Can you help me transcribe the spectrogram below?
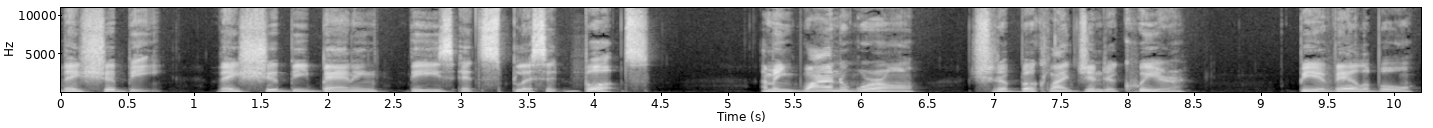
they should be. They should be banning these explicit books. I mean, why in the world should a book like Gender Queer be available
